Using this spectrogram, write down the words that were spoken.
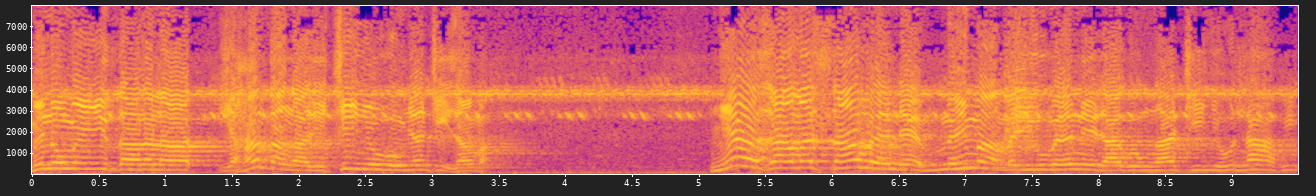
မင်းတို့မင်းကြီးသာသနာယဟန်တန်ဃာကြီးကြီးညိုပုံများကြည်စမ်းပါညဇာမစားပဲနဲ့မိမမယူပဲနေတာကိုငါကြီးညိုလာပြီ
